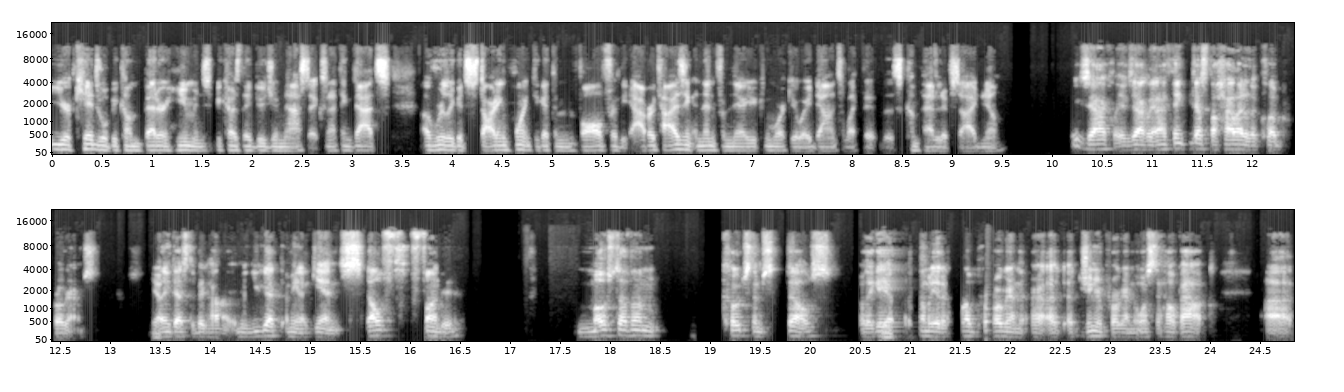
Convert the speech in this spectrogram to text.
your kids will become better humans because they do gymnastics. And I think that's a really good starting point to get them involved for the advertising. And then from there, you can work your way down to like the, this competitive side, you know? Exactly, exactly. And I think that's the highlight of the club programs. Yep. I think that's the big highlight. I mean, you get, I mean, again, self funded. Most of them coach themselves, or they get yep. somebody at a club program, or a, a, junior program that wants to help out. Uh,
